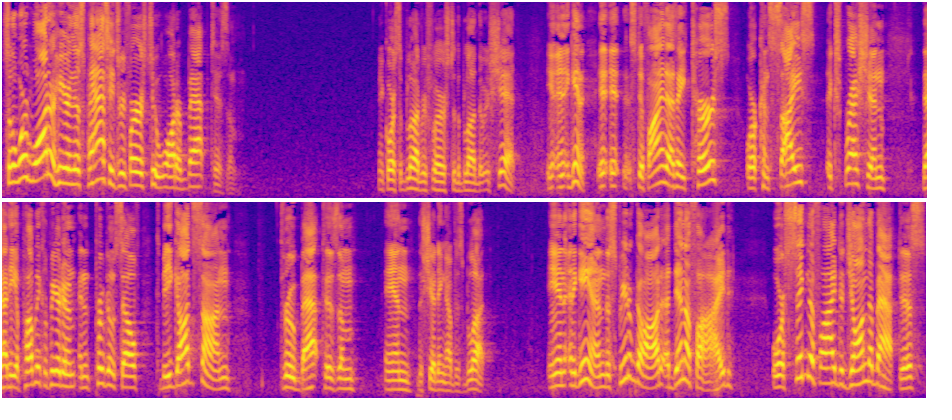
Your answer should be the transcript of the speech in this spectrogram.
So the word water here in this passage refers to water baptism. And of course, the blood refers to the blood that was shed. And again, it's defined as a terse or concise expression that he publicly appeared and proved himself to be God's Son through baptism and the shedding of his blood. And, and again, the Spirit of God identified or signified to John the Baptist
